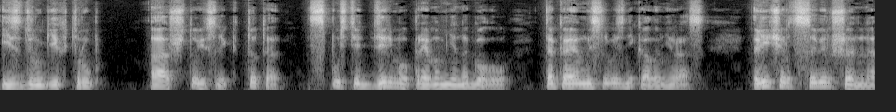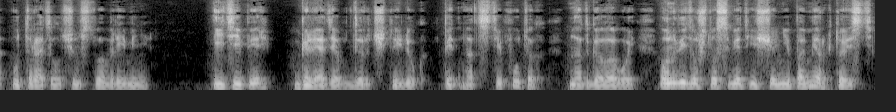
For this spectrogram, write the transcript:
из других труб. А что, если кто-то спустит дерьмо прямо мне на голову? Такая мысль возникала не раз. Ричард совершенно утратил чувство времени. И теперь, глядя в дырчатый люк в пятнадцати футах, над головой. Он видел, что свет еще не померк, то есть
